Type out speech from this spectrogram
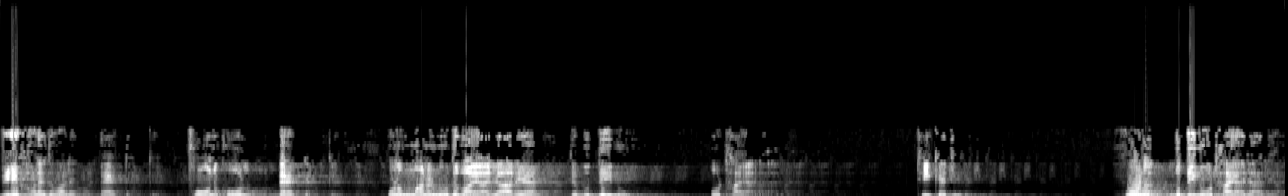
ਵੇਖ ਆਲੇ ਦੁਆਲੇ, ਬੈਠ ਕੇ ਫੋਨ ਖੋਲ, ਬੈਠ ਕੇ ਹੁਣ ਮਨ ਨੂੰ ਦਬਾਇਆ ਜਾ ਰਿਹਾ ਹੈ ਤੇ ਬੁੱਧੀ ਨੂੰ ਉਠਾਇਆ ਜਾ ਰਿਹਾ ਹੈ। ਠੀਕ ਹੈ ਜੀ? ਹੁਣ ਬੁੱਧੀ ਨੂੰ ਉਠਾਇਆ ਜਾ ਰਿਹਾ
